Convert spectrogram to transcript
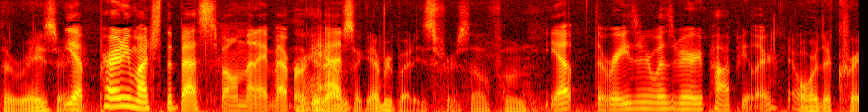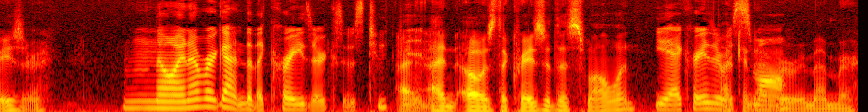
The RAZR. Yep, pretty much the best phone that I've I ever that had. was like everybody's first cell phone. Yep, the RAZR was very popular. Or the KRZR. No, I never got into the KRZR because it was too I, thin. I, oh, is the KRZR the small one? yeah, KRZR was I can small. never remember.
